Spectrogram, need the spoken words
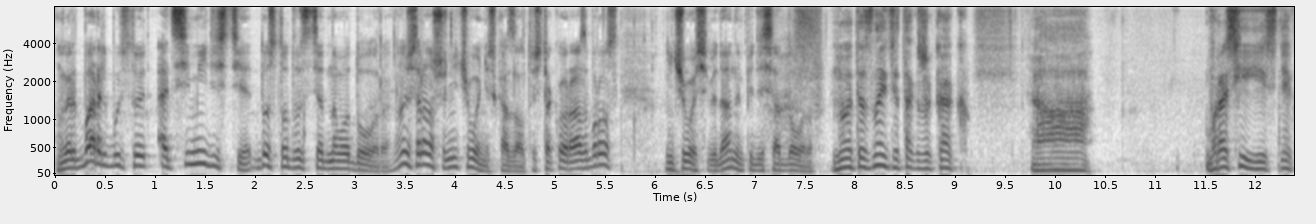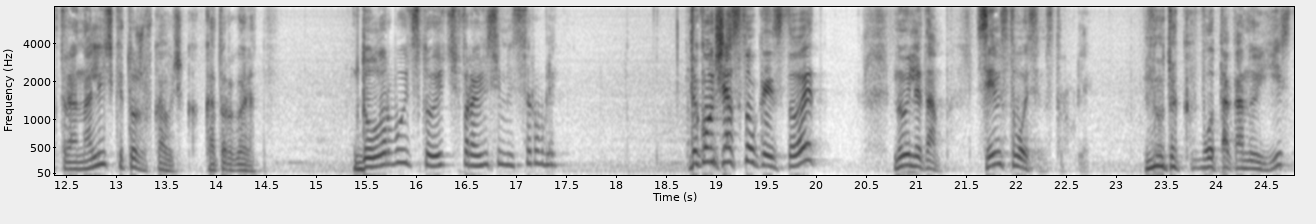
Он говорит, баррель будет стоить от 70 до 121 доллара. Но все равно, что ничего не сказал. То есть, такой разброс, ничего себе, да, на 50 долларов. Ну, это, знаете, так же, как а, в России есть некоторые аналитики, тоже в кавычках, которые говорят, доллар будет стоить в районе 70 рублей. Так он сейчас столько и стоит. Ну, или там 70-80 рублей. Ну, так вот так оно и есть.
